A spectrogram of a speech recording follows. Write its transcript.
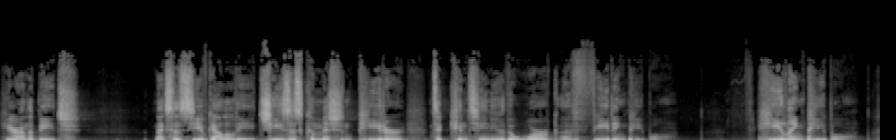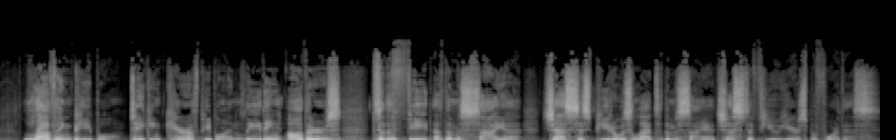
Here on the beach, next to the Sea of Galilee, Jesus commissioned Peter to continue the work of feeding people, healing people, loving people, taking care of people, and leading others to the feet of the Messiah, just as Peter was led to the Messiah just a few years before this.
